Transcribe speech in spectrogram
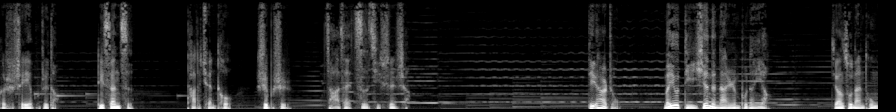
可是谁也不知道，第三次，他的拳头是不是砸在自己身上？第二种，没有底线的男人不能要。江苏南通，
